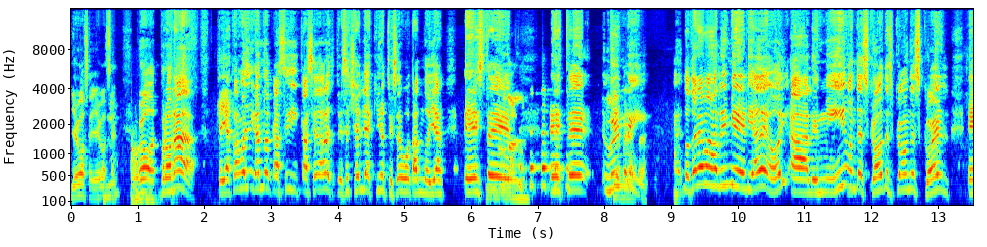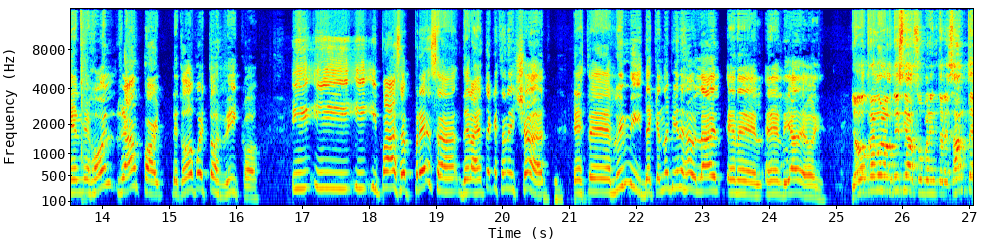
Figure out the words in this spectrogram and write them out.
yo gocé, yo gocé. pero, pero nada, que ya estamos llegando casi, casi a la hora. Ese Charlie aquí no estoy votando ya. Este, este, Luis no tenemos a Luismi el día de hoy, a Luismi underscore, underscore, underscore, el, el mejor rampart de todo Puerto Rico. Y, y, y, y para sorpresa de la gente que está en el chat, este, Luismi, ¿de qué nos vienes a hablar en el, en el día de hoy? Yo traigo una noticia súper interesante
